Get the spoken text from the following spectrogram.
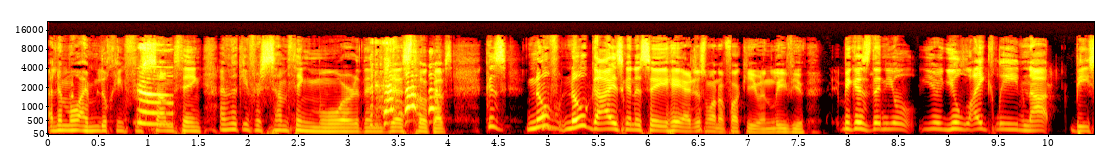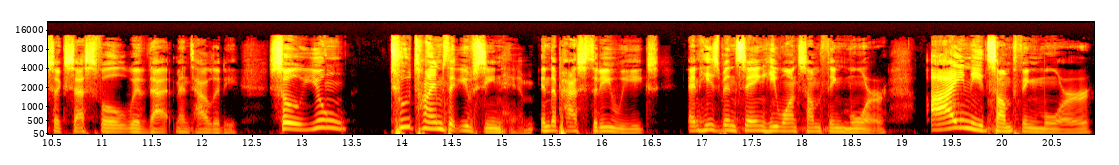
alam mo i'm looking for True. something i'm looking for something more than just hookups because no no guy's going to say hey i just want to fuck you and leave you because then you'll you, you'll likely not be successful with that mentality so yung two times that you've seen him in the past three weeks, and he's been saying he wants something more. I need something more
